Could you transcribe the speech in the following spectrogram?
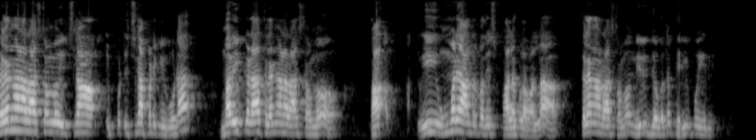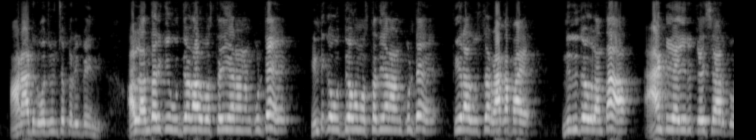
తెలంగాణ రాష్ట్రంలో ఇచ్చిన ఇప్పుడు ఇచ్చినప్పటికీ కూడా మరి ఇక్కడ తెలంగాణ రాష్ట్రంలో పా ఈ ఉమ్మడి ఆంధ్రప్రదేశ్ పాలకుల వల్ల తెలంగాణ రాష్ట్రంలో నిరుద్యోగత పెరిగిపోయింది. ఆనాటి రోజు నుంచే పెరిగిపోయింది. వాళ్ళందరికీ ఉద్యోగాలు వస్తాయి అని అనుకుంటే ఇంటికి ఉద్యోగం వస్తుంది అని అనుకుంటే తీరా చూస్తే రాకపాయే. నిరుద్యోగులంతా యాంటీ అయ్యారు కేసీఆర్కు.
